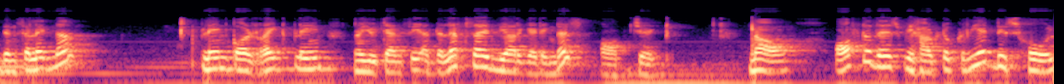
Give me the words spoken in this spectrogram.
Then select the plane called right plane. Now you can see at the left side we are getting this object. Now after this we have to create this hole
